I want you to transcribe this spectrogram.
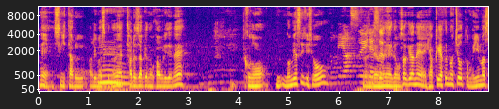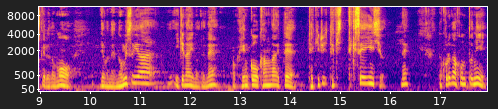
ね、杉樽ありますけどね、樽酒の香りでね。この、飲みやすいでしょ？飲みやすいです。でもね、でお酒はね、百薬の長とも言いますけれども、でもね、飲みすぎはいけないのでね、健康を考えて、適適適正飲酒。ね。これが本当に、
